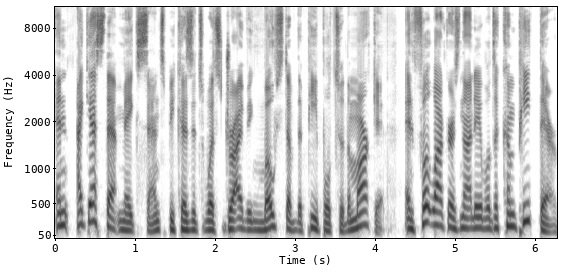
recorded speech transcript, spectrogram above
And I guess that makes sense because it's what's driving most of the people to the market. And Footlocker is not able to compete there.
